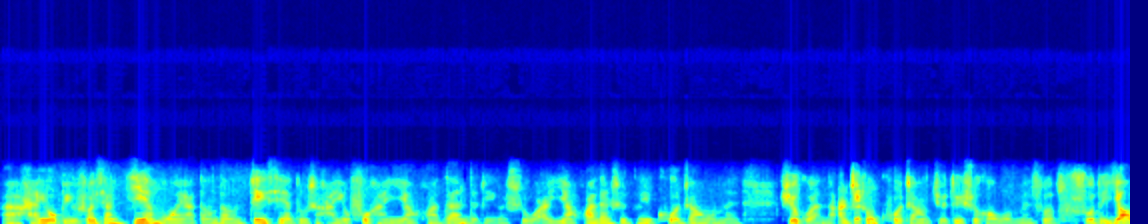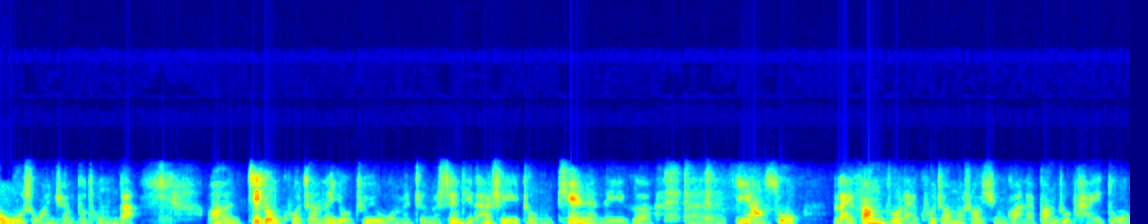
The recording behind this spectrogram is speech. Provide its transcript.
啊还有比如说像芥末呀等等，这些都是含有富含一氧化氮的这个食物，而一氧化氮是可以扩张我们血管的，而这种扩张绝对是和我们所说的药物是完全不同的。嗯，这种扩张呢，有助于我们整个身体，它是一种天然的一个呃营养素。来帮助来扩张末梢血管，来帮助排毒。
